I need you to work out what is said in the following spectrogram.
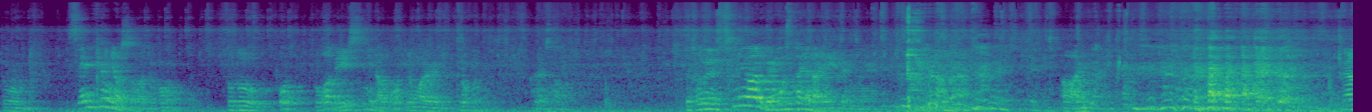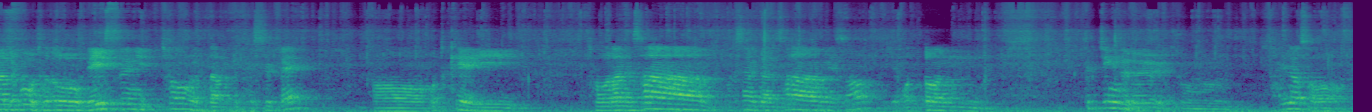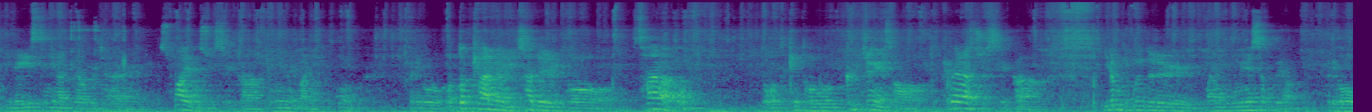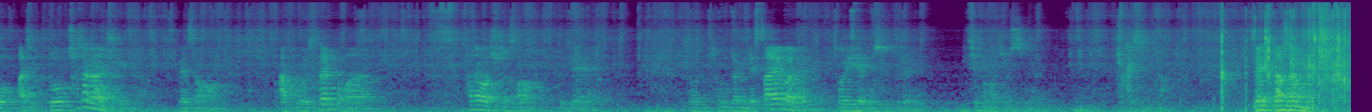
좀 센 편이었어가지고 저도 어 너가 네이슨이라고 이런 말을 들었거든요. 그래서 근데 저는 수려한 외모 스타일은 아니기 때문에 아 아닙니다. 그래가지고 저도 네이슨이 처음으로 딱 됐을 때 어, 어떻게 이 저라는 사람, 박상혁이라는 사람에서 어떤 특징들을 좀 살려서 이 레이슨이라는 배역을 잘 소화해낼 수 있을까 고민을 많이 했고 그리고 어떻게 하면 리차드를 더 사랑하고 또 어떻게 더욱 극 중에서 표현할 수 있을까 이런 부분들을 많이 고민했었고요. 그리고 아직도 찾아가는 중입니다. 그래서 앞으로 세 달 동안 찾아와 주셔서 이제 점- 점점 이제 쌓여가는 저희의 모습들을 지켜봐 주셨으면 좋겠습니다. 네, 감사합니다.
